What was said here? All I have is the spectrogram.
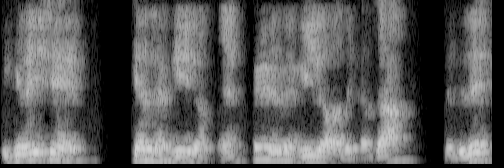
y que le dice, quédate tranquilo, ¿eh? Sí, quédate sí. tranquilo, descansá, ¿me entendés?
